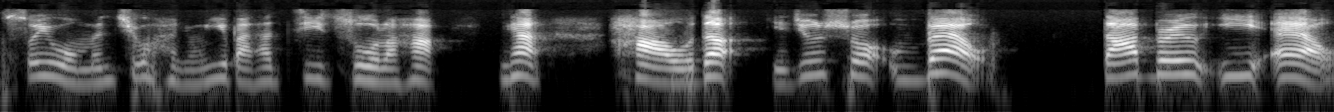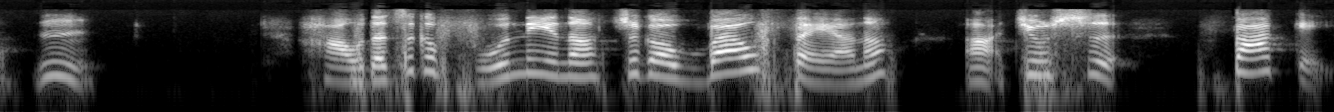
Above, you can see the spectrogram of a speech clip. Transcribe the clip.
所以我们就很容易把它记住了哈。你看，好的，也就是说 Well W E L，嗯，好的，这个福利呢，这个 welfare 呢，啊，就是发给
